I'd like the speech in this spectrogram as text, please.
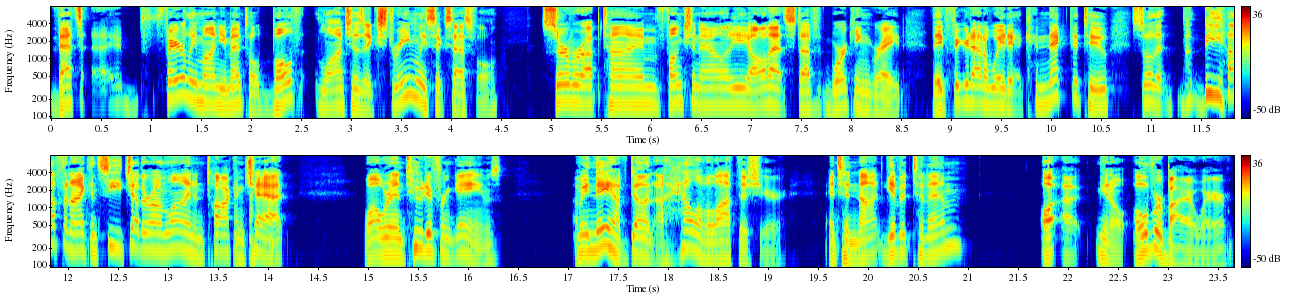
that's uh, fairly monumental both launches extremely successful server uptime, functionality, all that stuff working great. They've figured out a way to connect the two so that B Huff and I can see each other online and talk and chat while we're in two different games. I mean, they have done a hell of a lot this year. And to not give it to them, uh, uh, you know, over BioWare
